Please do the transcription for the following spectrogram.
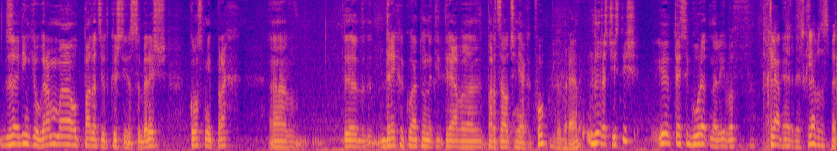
за един килограм отпадъци от къщи да събереш, косми, прах, а, дреха, която не ти трябва, парцалче някакво. Добре. Да разчистиш, и те се горят, нали, в Хляб, РДФ. с хляб за спет.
